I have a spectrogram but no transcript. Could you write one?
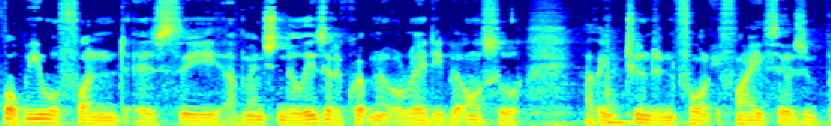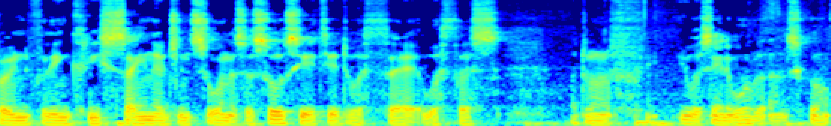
What we will fund is the, I've mentioned the laser equipment already, but also, I think, £245,000 for the increased signage and so on that's associated with, uh, with this. I don't know if you were saying any more about that, Scott.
